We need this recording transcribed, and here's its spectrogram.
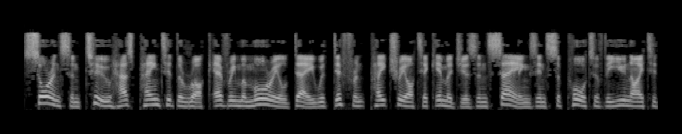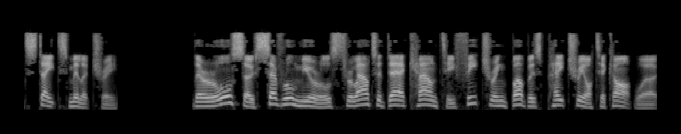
Sorensen II has painted the rock every Memorial Day with different patriotic images and sayings in support of the United States military. There are also several murals throughout Adair County featuring Bubba's patriotic artwork.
